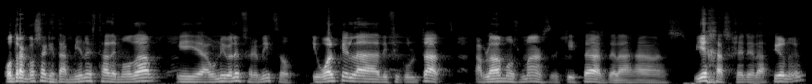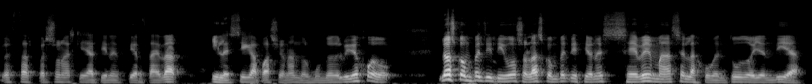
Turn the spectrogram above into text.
Otra cosa que también está de moda y a un nivel enfermizo. Igual que la dificultad, hablábamos más quizás de las viejas generaciones, de estas personas que ya tienen cierta edad y les sigue apasionando el mundo del videojuego. Los competitivos o las competiciones se ve más en la juventud hoy en día.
